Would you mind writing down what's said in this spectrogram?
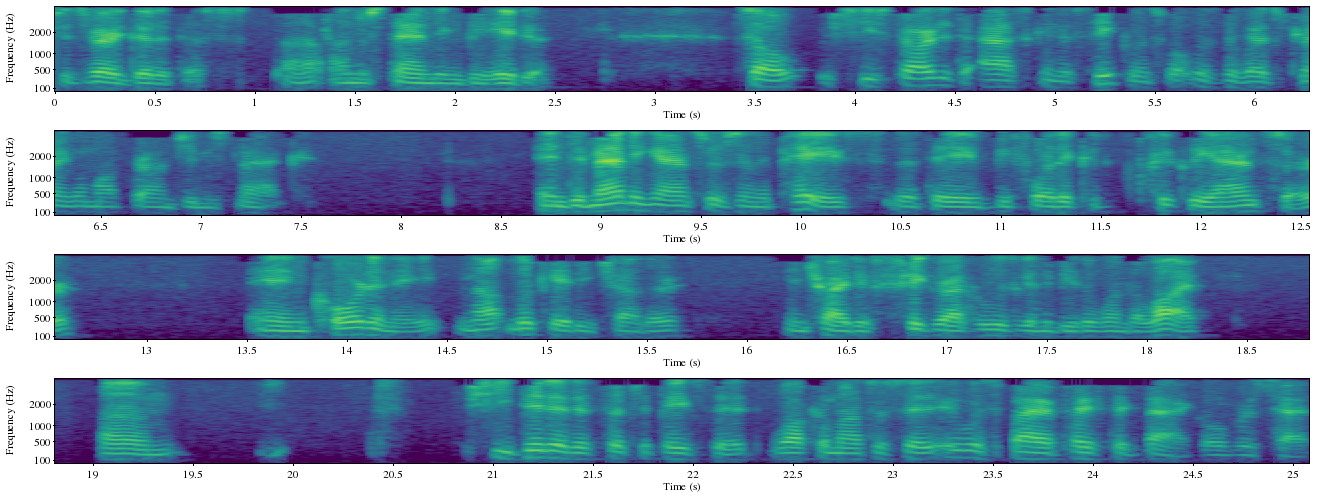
she's very good at this, uh, understanding behavior. So she started to ask in a sequence what was the red strangle around Jimmy's neck and demanding answers in a pace that they, before they could quickly answer and coordinate, not look at each other and try to figure out who's going to be the one to lie. Um, she did it at such a pace that Wakamatsu said it was by a plastic bag over his head.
